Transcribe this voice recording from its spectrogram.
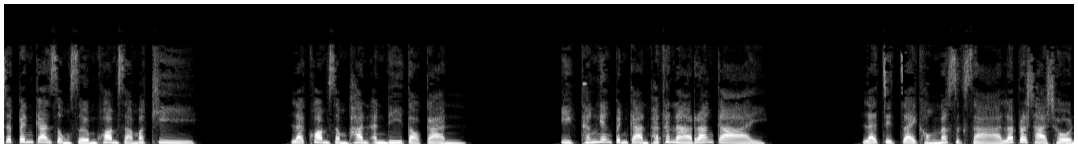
จะเป็นการส่งเสริมความสามัคคี และความสัมพันธ์อันดีต่อกัน อีกทั้งยังเป็นการพัฒนาร่างกาย และจิตใจของนักศึกษาและประชาชน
